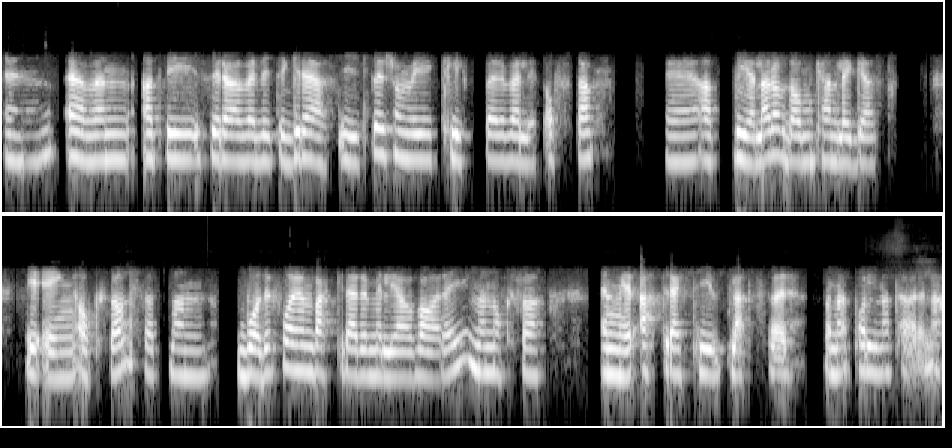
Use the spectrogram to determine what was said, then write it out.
Eh, även att vi ser över lite gräsytor som vi klipper väldigt ofta. Eh, att delar av dem kan läggas i äng också så att man både får en vackrare miljö att vara i men också en mer attraktiv plats för de här pollinatörerna.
